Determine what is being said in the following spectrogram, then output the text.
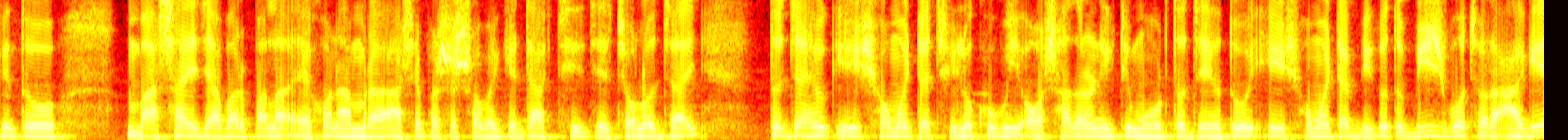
কিন্তু বাসায় যাবার পালা, এখন আমরা আশেপাশের সবাইকে ডাকছি যে চলো যাই। তো যাই হোক, এই সময়টা ছিল খুবই অসাধারণ একটি মুহূর্ত। যেহেতু এই সময়টা বিগত বিশ বছর আগে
